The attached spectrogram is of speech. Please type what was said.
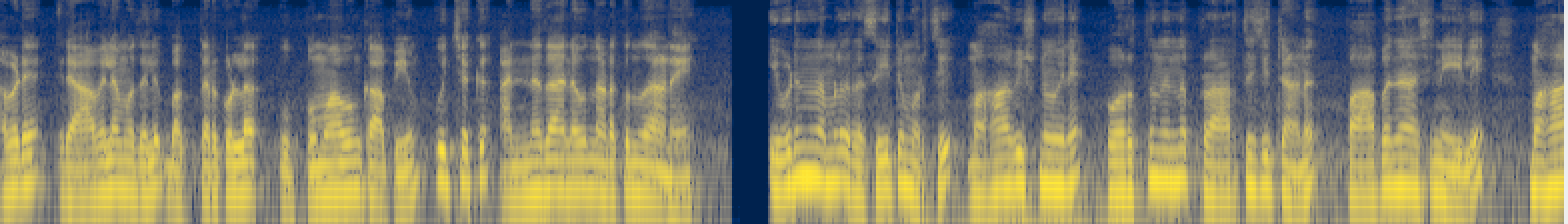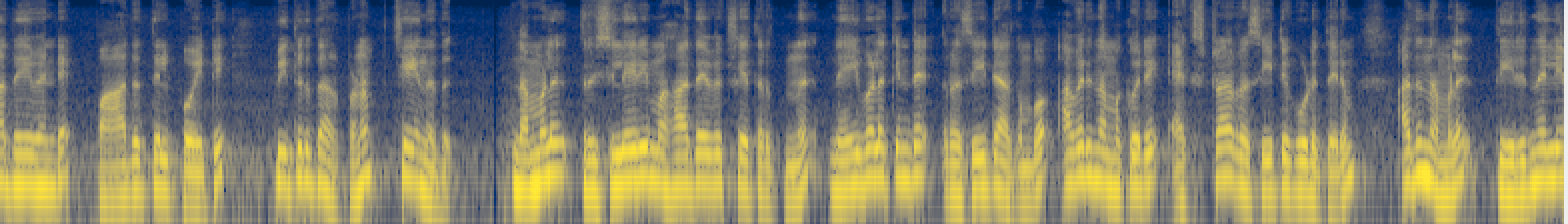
അവിടെ രാവിലെ മുതൽ ഭക്തർക്കുള്ള ഉപ്പുമാവും കാപ്പിയും ഉച്ചയ്ക്ക് അന്നദാനവും നടക്കുന്നതാണ്. ഇവിടുന്ന് നമ്മൾ റെസീറ്റ് മുറിച്ച് മഹാവിഷ്ണുവിനെ പുറത്തുനിന്ന് പ്രാർത്ഥിച്ചിട്ടാണ് പാപനാശിനിയിലെ മഹാദേവന്റെ പാദത്തിൽ പോയിട്ട് പിതൃതർപ്പണം ചെയ്യുന്നത്. നമ്മൾ തൃശ്ശിലേരി മഹാദേവ ക്ഷേത്രത്തിൽ നിന്ന് നെയ്വിളക്കിന്റെ റെസീറ്റ് ആക്കുമ്പോൾ അവർ നമുക്കൊരു എക്സ്ട്രാ റെസീറ്റ് കൂടി തരും. അത് നമ്മൾ തിരുനെല്ലി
